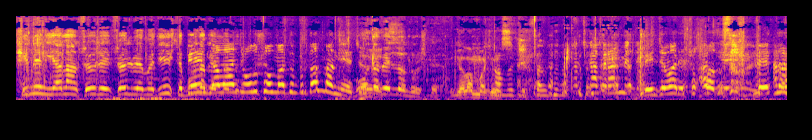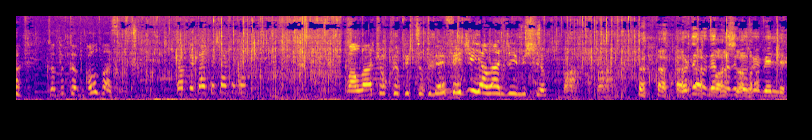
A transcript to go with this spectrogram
Kimin yalan söyle söylemediği işte burada Benim belli yalancı olup olmadığım buradan mı anlayacağım? Burada belli olur işte. Yalan makinesi. Bence var ya çok fazla Her taraf köpük köpük olmasın. Vallahi çok köpük tuttu. Ben feci yalancıymışım. Gördün mü Maşallah. köpüğü belli.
